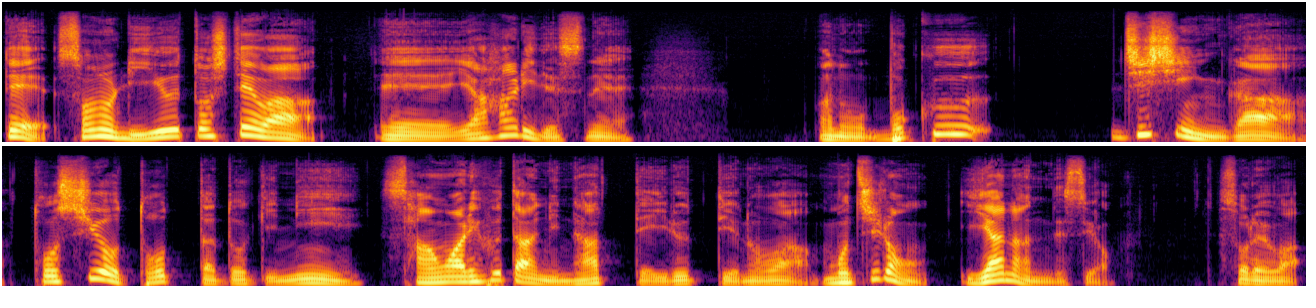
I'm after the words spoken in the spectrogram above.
でその理由としては、えー、やはりですねあの僕自身が年を取った時に3割負担になっているっていうのはもちろん嫌なんですよそれは。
